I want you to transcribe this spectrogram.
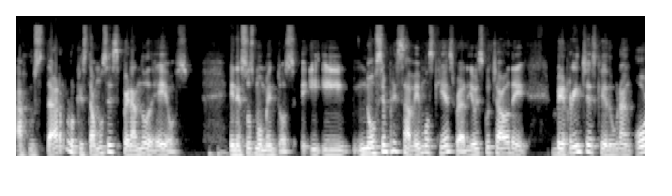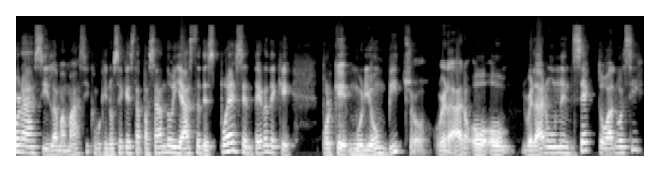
ajustar lo que estamos esperando de ellos en esos momentos y, no siempre sabemos qué es, ¿verdad? Yo he escuchado de berrinches que duran horas y la mamá así como que no sé qué está pasando y hasta después se entera de que porque murió un bicho, ¿verdad? O, ¿verdad? Un insecto o algo así.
